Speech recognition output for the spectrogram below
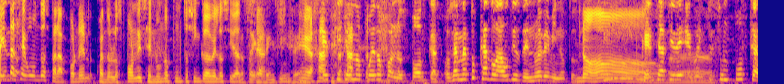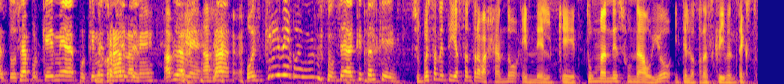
entiendo- segundos para poner, cuando los pones en 1.5 de velocidad. Los o sea, en 15. ajá. Es que yo no puedo con los podcasts. O sea, me ha tocado audios de nueve minutos. No. Que sea así de, eh, güey, esto es un podcast. O sea, ¿por qué me, por qué me Mejor sometes? háblame. Háblame, ajá. O escribe, güey. O sea, ¿qué tal que...? Supuestamente ya están trabajando en el que tú mandes un audio y te lo transcribe en texto.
